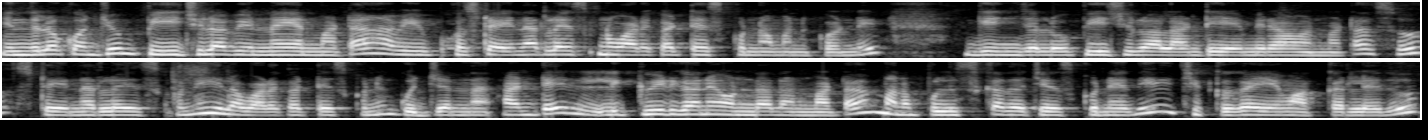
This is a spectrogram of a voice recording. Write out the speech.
ఇందులో కొంచెం పీచులు అవి ఉన్నాయన్నమాట. అవి ఒక స్ట్రైనర్లో వేసుకుని వడకట్టేసుకున్నాం అనుకోండి. గింజలు పీచులు అలాంటివి ఏమి రావన్నమాట. సో స్ట్రైనర్లో వేసుకుని ఇలా వడకట్టేసుకుని గుజ్జన్న అంటే లిక్విడ్గానే ఉండాలన్నమాట. మనం పులుసు కదా చేసుకునేది చిక్కగా ఏం అక్కర్లేదు.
